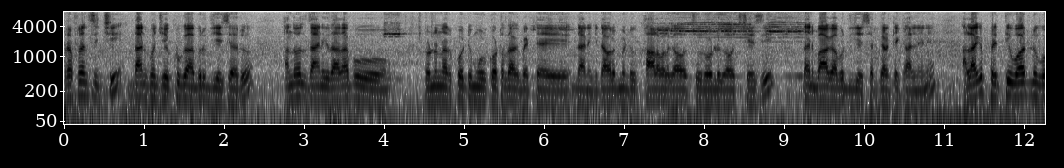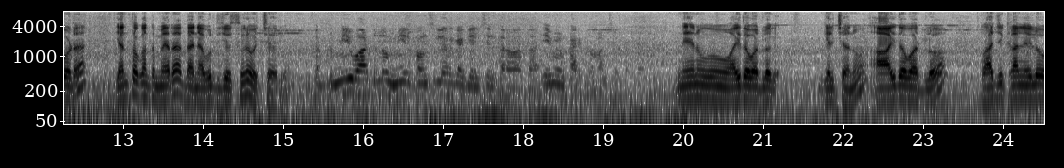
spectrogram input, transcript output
ప్రిఫరెన్స్ ఇచ్చి దాన్ని కొంచెం ఎక్కువగా అభివృద్ధి చేశారు. అందువల్ల దానికి దాదాపు రెండున్నర కోటి మూడు కోట్ల దాకా పెట్టే దానికి డెవలప్మెంట్ కాలువలు కావచ్చు రోడ్లు కావచ్చు చేసి దాన్ని బాగా అభివృద్ధి చేశారు గరటే కాలనీని. అలాగే ప్రతి వార్డును కూడా ఎంతో కొంత మేర దాన్ని అభివృద్ధి చేస్తూనే వచ్చారు. మీ వార్డులో మీరు కౌన్సిలర్గా గెలిచిన తర్వాత ఏమేమి కార్యక్రమాలు చేపట్టారు? నేను ఐదో వార్డులో గెలిచాను. ఆ ఐదో వార్డులో రాజ్య కాలనీలో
